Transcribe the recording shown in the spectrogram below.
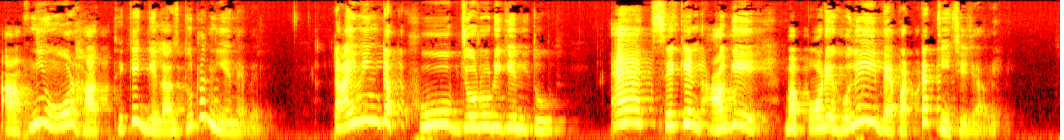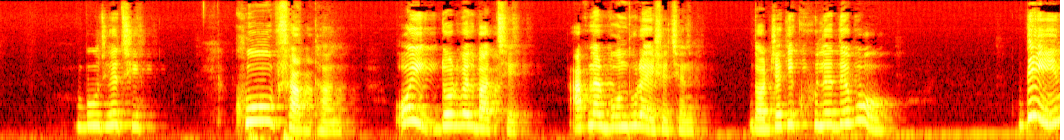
আপনি ওর হাত থেকে গেলাস দুটো নিয়ে নেবেন। টাইমিংটা খুব জরুরি কিন্তু। এক সেকেন্ড আগে বা পরে হলেই ব্যাপারটা কেঁচে যাবে। বুঝেছি। খুব সাবধান। ওই ডোরবেল বাজছে। আপনার বন্ধুরা এসেছেন। দরজা কি খুলে দেব? দিন,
